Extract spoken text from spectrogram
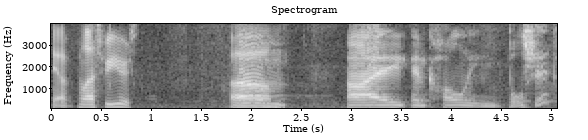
Yeah, the last few years. Um, Um, I am calling bullshit.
